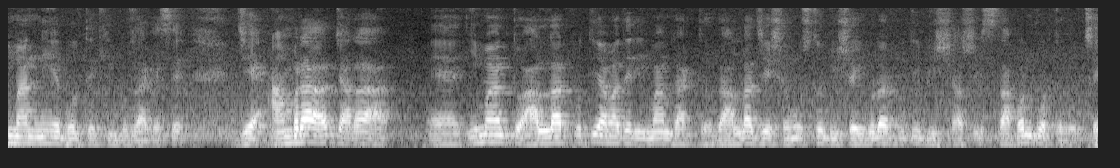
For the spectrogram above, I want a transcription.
ইমান নিয়ে বলতে কি বোঝা গেছে? যে আমরা যারা ইমান তো আল্লাহর প্রতি আমাদের ইমান রাখতে হবে। আল্লাহ যে সমস্ত বিষয়গুলোর প্রতি বিশ্বাস স্থাপন করতে বলছে,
